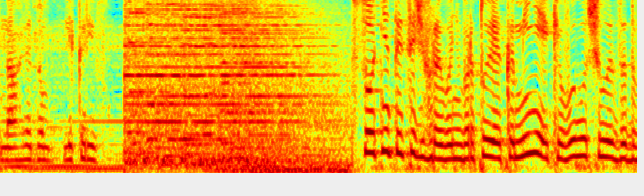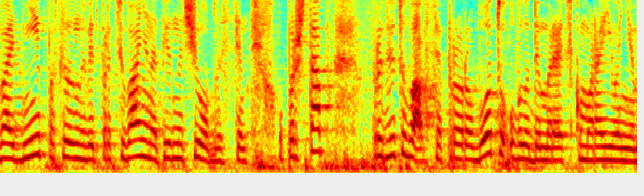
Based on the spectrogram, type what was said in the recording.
наглядом лікарів. Сотні тисяч гривень вартує каміння, яке вилучили за два дні посиленого відпрацювання на півночі області. Уперштаб прозвітувався про роботу у Володимирецькому районі.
